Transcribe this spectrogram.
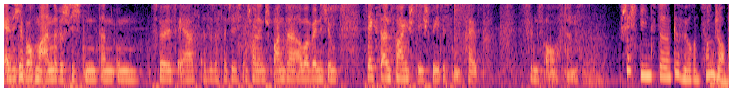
Also ich habe auch mal andere Schichten, dann um zwölf erst. Also das ist natürlich dann schon entspannter. Aber wenn ich um sechs anfange, stehe ich spätestens halb fünf auf dann. Schichtdienste gehören zum Job.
